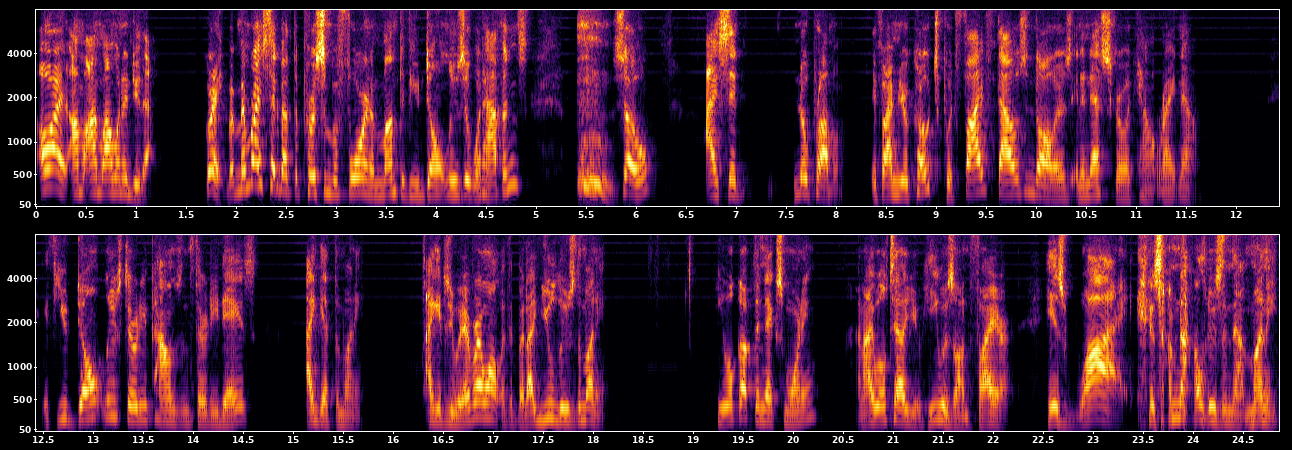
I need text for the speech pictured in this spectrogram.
all right, I'm, I'm, I want to do that. Great. But remember, I said about the person before in a month, if you don't lose it, what happens? so I said, No problem. If I'm your coach, put $5,000 in an escrow account right now. If you don't lose 30 pounds in 30 days, I get the money. I get to do whatever I want with it, but I, you lose the money. He woke up the next morning, and I will tell you, he was on fire. His why is I'm not losing that money.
